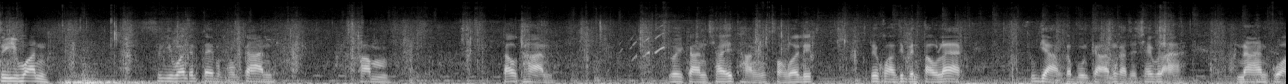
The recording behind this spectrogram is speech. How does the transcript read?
สี่วันสี่วันเต็มๆของการทำเตาถ่าน โดยการใช้ถัง 200 ลิตร ด้วยความที่เป็นเตาแรก ทุกอย่างกระบวนการมันอาจจะใช้เวลานานกว่า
